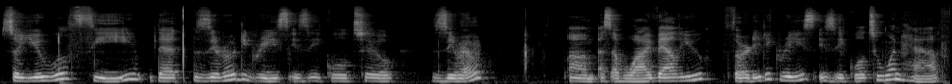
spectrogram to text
So you will see that 0 degrees is equal to 0 um, as a y value. 30 degrees is equal to 1 half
